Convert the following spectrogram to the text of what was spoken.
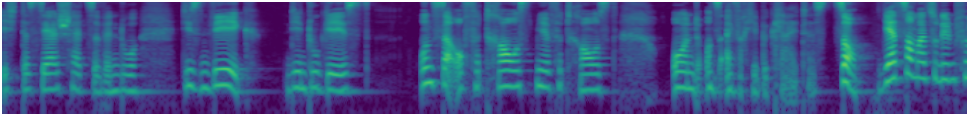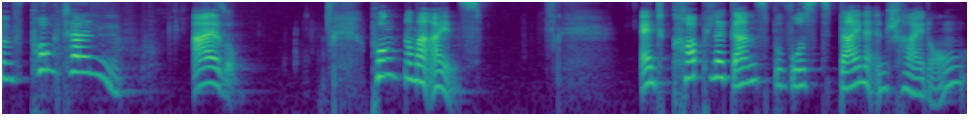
ich das sehr schätze, wenn du diesen Weg, den du gehst, uns da auch vertraust, mir vertraust und uns einfach hier begleitest. So, jetzt nochmal zu den fünf Punkten. Also, Punkt Nummer eins. Entkopple ganz bewusst deine Entscheidung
